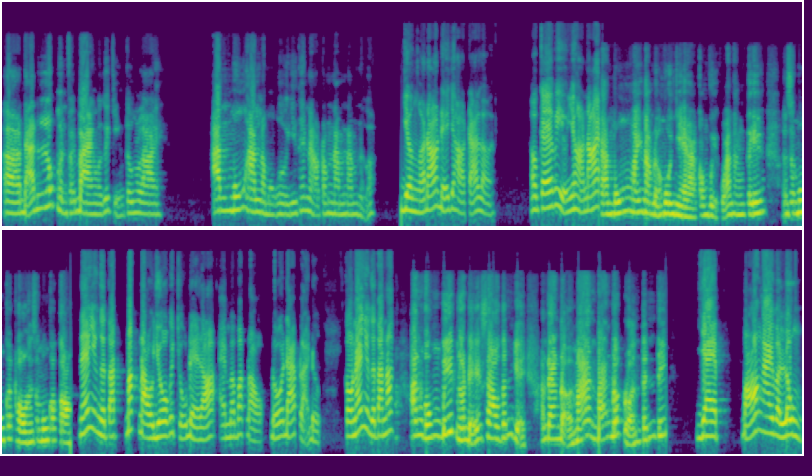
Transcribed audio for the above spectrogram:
à, đã đến lúc mình phải bàn về cái chuyện tương lai. Anh muốn anh là một người như thế nào trong 5 năm nữa? Dừng ở đó để cho họ trả lời. Ok ví dụ như họ nói anh muốn mấy năm nữa mua nhà công việc của anh thăng tiến anh sẽ muốn có thôn anh sẽ muốn có con. Nếu như người ta bắt đầu vô cái chủ đề đó em mới bắt đầu đối đáp lại được. Còn nếu như người ta nói anh cũng biết nữa để sau tính vậy? Anh đang đợi má anh bán đất rồi anh tính tiếp. Dẹp bỏ ngay và luôn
